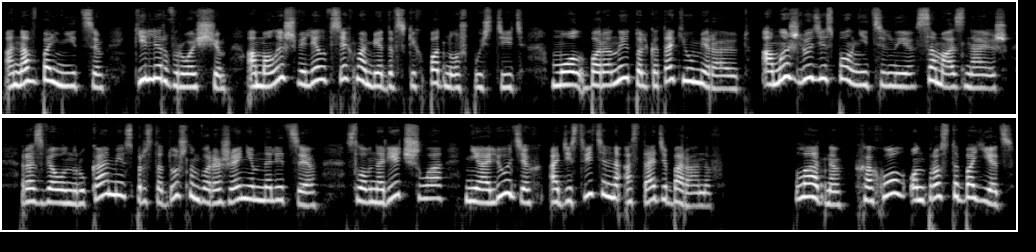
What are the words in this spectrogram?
она в больнице, киллер в роще, а малыш велел всех мамедовских под нож пустить, мол, бараны только так и умирают. А мы ж люди исполнительные, сама знаешь. Развел он руками с простодушным выражением на лице, словно речь шла не о людях, а действительно о стаде баранов. Ладно, хохол, он просто боец,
